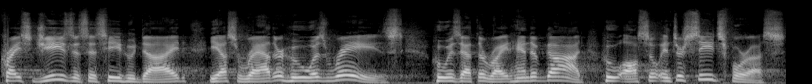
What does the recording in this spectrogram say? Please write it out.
Christ Jesus is he who died, yes, rather, who was raised, who is at the right hand of God, who also intercedes for us.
